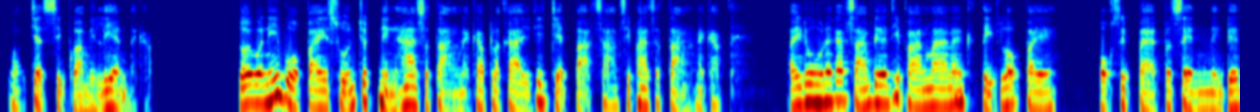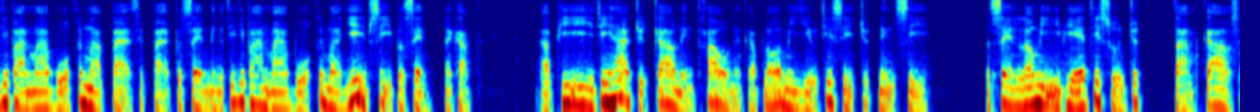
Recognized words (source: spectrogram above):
170 กว่ามิลเลียนนะครับ โดยวันนี้บวกไป 0.15 สตางค์นะครับ ราคาอยู่ที่ 7 บาท 35 สตางค์นะครับ ไปดูนะครับ 3 เดือนที่ผ่านมานั้นติดลบไป 68% 1 เดือนที่ผ่านมาบวกขึ้นมา 88% 1อาทิตย์ที่ผ่านมาบวกขึ้นมา 24%นะครับ PE อยู่ที่ 5.91 เท่านะครับ แล้วก็มี yield ที่ 4.14 แล้วมี EPS ที่ 0.39 ส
